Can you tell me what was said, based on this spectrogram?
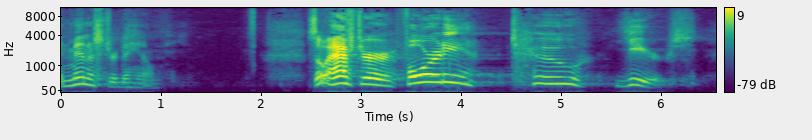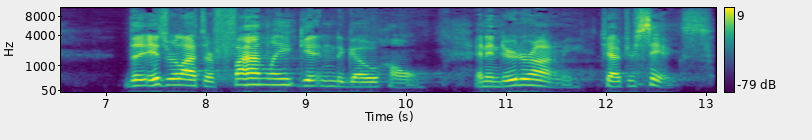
and ministered to him. So after 42 years, the Israelites are finally getting to go home. And in Deuteronomy chapter 6,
